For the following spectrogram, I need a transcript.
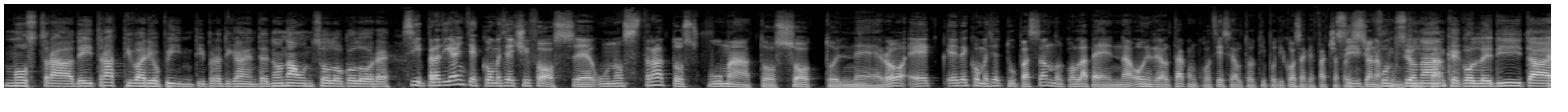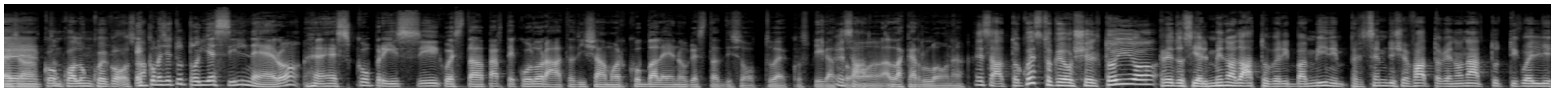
mostra dei tratti variopinti praticamente, non ha un solo colore. Sì, praticamente è come se ci fosse uno strato sfumato sotto il nero e- ed è come se tu passando con la penna o in realtà con qualsiasi altro tipo di cosa che faccia Sì, pressione funziona appuntita, anche con le dita e Esatto. con qualunque cosa. È come se tu togliessi il nero e scoprissi questa parte colorata, diciamo, arcobaleno che sta di sotto, ecco, spiegato Esatto. alla Carlona. Esatto, questo che ho scelto io credo sia il meno adatto per i bambini per il semplice fatto che non ha tutti quegli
